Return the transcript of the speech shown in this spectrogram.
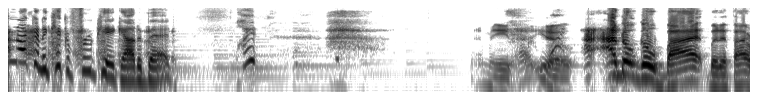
I'm not going to kick a fruitcake out of bed. What? I mean, I, you know, I, I don't go buy it, but if I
